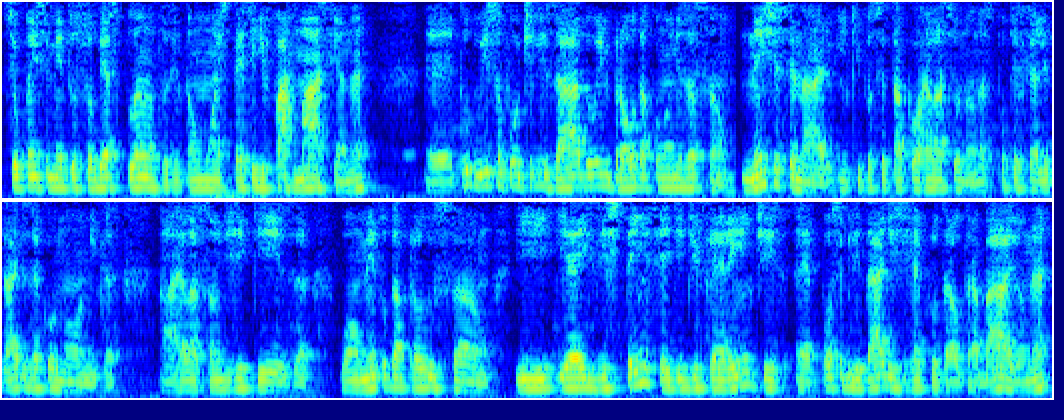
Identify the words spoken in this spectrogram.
seu conhecimento sobre as plantas, então uma espécie de farmácia, né? É, tudo isso foi utilizado em prol da colonização. Neste cenário em que você está correlacionando as potencialidades econômicas a relação de riqueza, o aumento da produção e, e a existência de diferentes é, possibilidades de recrutar o trabalho, né?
